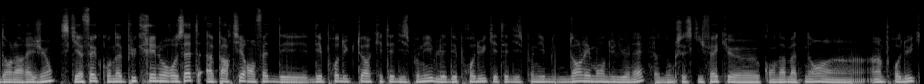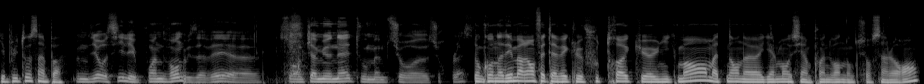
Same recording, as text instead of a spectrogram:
dans la région. Ce qui a fait qu'on a pu créer nos recettes à partir en fait des, des producteurs qui étaient disponibles et des produits qui étaient disponibles dans les monts du Lyonnais. Donc c'est ce qui fait que qu'on a maintenant un, un produit qui est plutôt sympa. Peux me dire aussi les points de vente que vous avez, soit en camionnette ou même sur, euh, sur place Donc on a démarré en fait avec le food truck euh, uniquement. Maintenant on a également aussi un point de vente donc sur Saint-Laurent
